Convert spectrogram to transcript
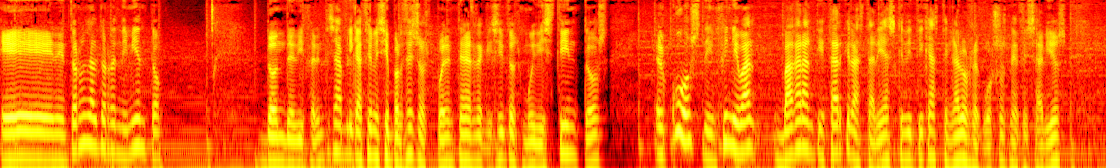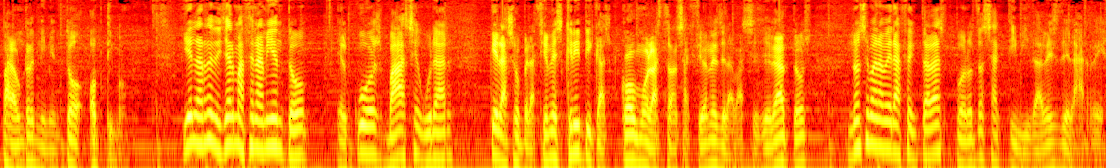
en entornos de alto rendimiento, donde diferentes aplicaciones y procesos pueden tener requisitos muy distintos, el QoS de Infiniband va a garantizar que las tareas críticas tengan los recursos necesarios para un rendimiento óptimo. Y en las redes de almacenamiento, el QoS va a asegurar que las operaciones críticas, como las transacciones de la base de datos, no se van a ver afectadas por otras actividades de la red.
